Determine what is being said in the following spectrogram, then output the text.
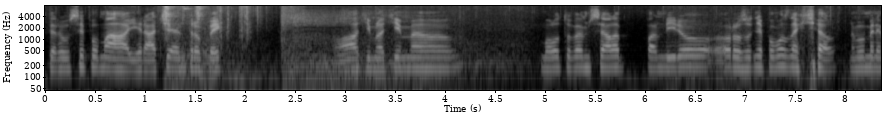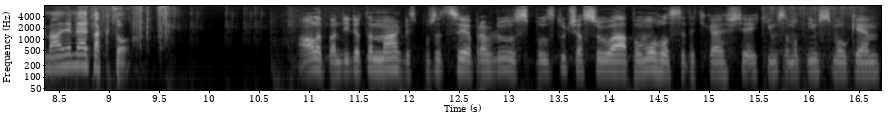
kterou si pomáhají hráči Entropic. No a tímhletím eh, Molotovem si ale Pandido rozhodně pomoct nechtěl, nebo minimálně ne takto. Ale Pandido tam má k dispozici opravdu spoustu času a pomohl se teďka ještě i tím samotným smokem.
